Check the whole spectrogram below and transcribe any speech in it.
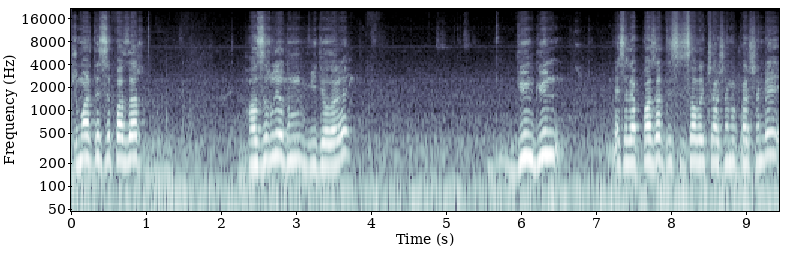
Cumartesi pazar hazırlıyordum videoları. Gün gün mesela pazartesi, salı, çarşamba, perşembe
